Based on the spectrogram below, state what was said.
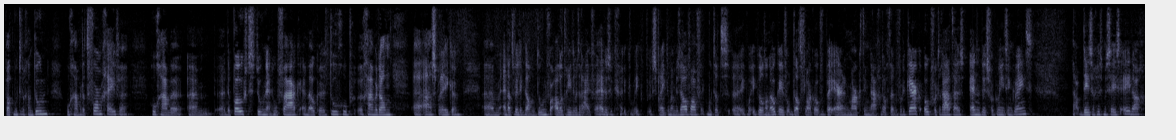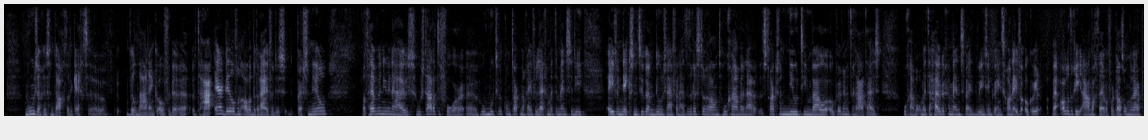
wat moeten we gaan doen, hoe gaan we dat vormgeven, hoe gaan we ehm, eh, de posts doen en hoe vaak en welke doelgroep eh, gaan we dan uh, aanspreken. Um, en dat wil ik dan doen voor alle drie de bedrijven. Hè. Dus ik, ik, ik spreek er met mezelf af. Ik, moet dat, ik, ik, wil dan ook even op dat vlak over PR en marketing nagedacht hebben voor de kerk. Ook voor het raadhuis en dus voor Greens and Grains. Nou, dinsdag is mijn CCE-dag. Woensdag is een dag dat ik echt wil nadenken over de, het HR-deel van alle bedrijven. Dus personeel. Wat hebben we nu in huis? Hoe staat het ervoor? Uh, hoe moeten we contact nog even leggen met de mensen die even niks natuurlijk aan het doen zijn vanuit het restaurant? Hoe gaan we naar, straks een nieuw team bouwen, ook weer in het raadhuis? Hoe gaan we om met de huidige mensen bij de Greens and Queens? Gewoon even ook weer bij alle drie aandacht hebben voor dat onderwerp.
